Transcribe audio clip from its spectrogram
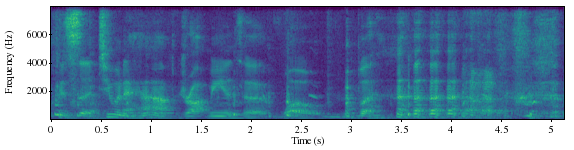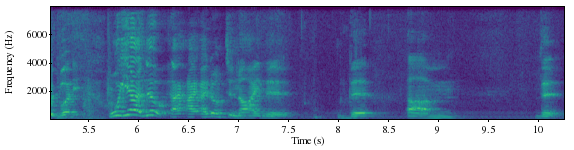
Because uh, two and a half dropped me into whoa. But, but well, yeah, no, I, I- I don't deny that that um, that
